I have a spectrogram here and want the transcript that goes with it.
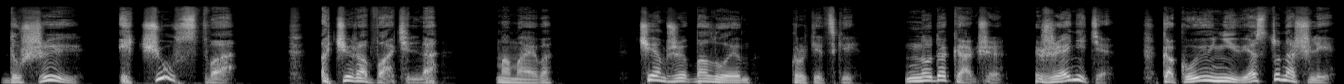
души и чувства. Очаровательно. Мамаева. Чем же балуем? Крутицкий. Ну да как же. Жените? Какую невесту нашли?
